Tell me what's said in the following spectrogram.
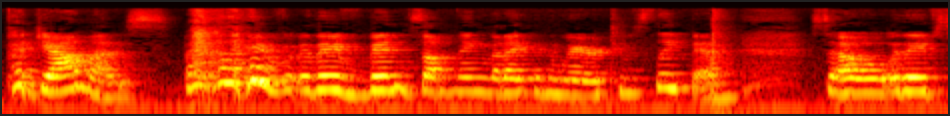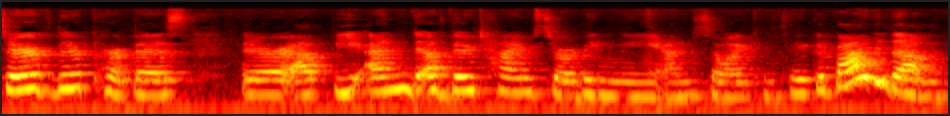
pajamas. they've, they've been something that I can wear to sleep in. So they've served their purpose. They're at the end of their time serving me, and so I can say goodbye to them.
